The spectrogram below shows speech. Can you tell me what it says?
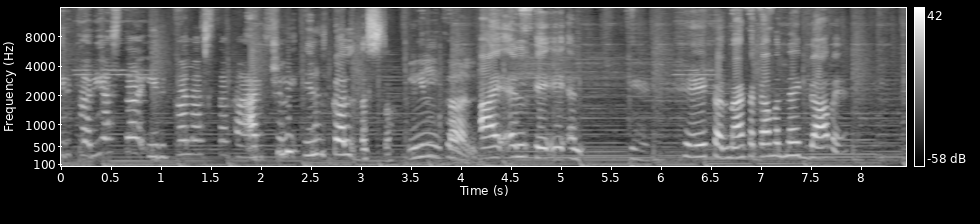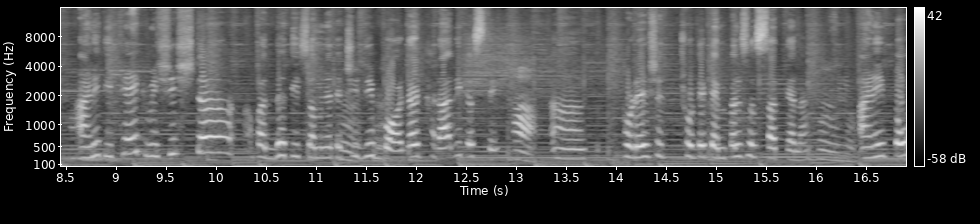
इरकरी असतं इरकल असतं काय? ऍक्च्युली इलकल असतं. Ilkal. I L K A L हे कर्नाटकामधलं एक गाव आहे. आणि तिथे एक विशिष्ट पद्धतीचं म्हणजे त्याची जी. बॉर्डर ठराविक असते अं, थोडेसे छोटे टेम्पल्स असतात त्याला. आणि तो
